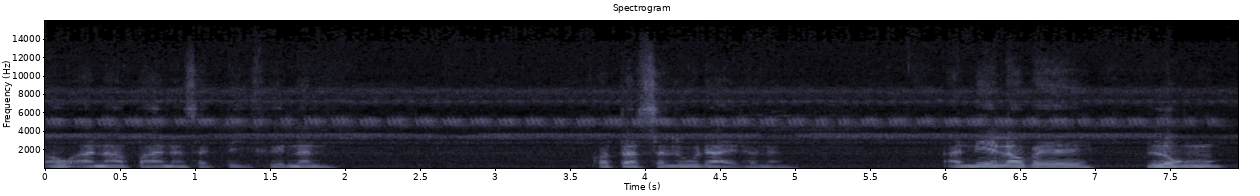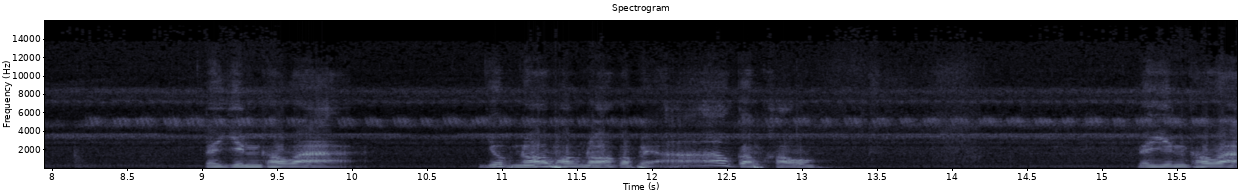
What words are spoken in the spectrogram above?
เอาอนาปานสติคืนนั้น ก็ตัดสรู้ได้เท่านั้น อันนี้เราไปหลง ได้ยินเขาว่า ยุบหนอพองหนอก็ไปอ้าวกับเขา ได้ยินเขาว่า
